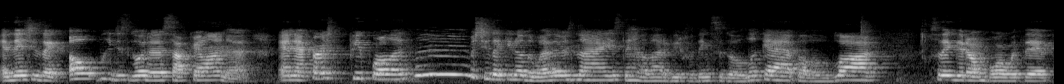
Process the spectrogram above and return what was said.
And then she's like, oh, we just go to South Carolina. And at first people are like, hmm, but she's like, you know, the weather is nice. They have a lot of beautiful things to go look at, blah, blah, blah, blah. So they get on board with it.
